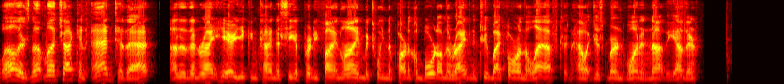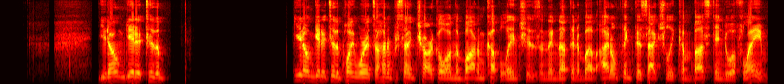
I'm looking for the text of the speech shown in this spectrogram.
Well, there's not much I can add to that. Other than right here, you can kind of see a pretty fine line between the particle board on the right and the 2x4 on the left, and how it just burned one and not the other. You don't get it to the you don't get it to the point where it's 100% charcoal on the bottom couple inches and then nothing above. I don't think this actually combusts into a flame.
